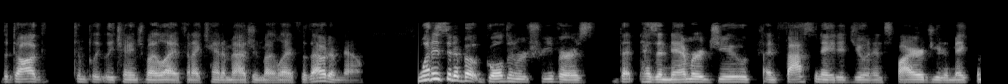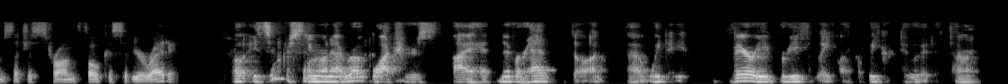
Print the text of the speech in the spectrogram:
the dog completely changed my life, and I can't imagine my life without him now. What is it about golden retrievers that has enamored you and fascinated you and inspired you to make them such a strong focus of your writing? Well, it's interesting. When I wrote Watchers, I had never had a dog. Uh, we very briefly, like a week or two at a time,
